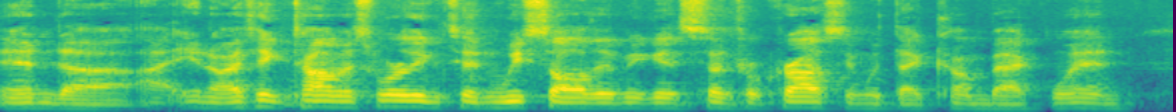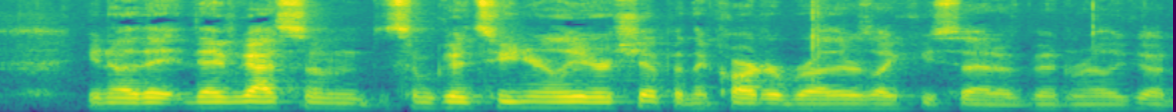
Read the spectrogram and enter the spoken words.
And uh, you know, I think Thomas Worthington, we saw them against Central Crossing with that comeback win. You know, they they've got some some good senior leadership, and the Carter brothers, like you said, have been really good.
